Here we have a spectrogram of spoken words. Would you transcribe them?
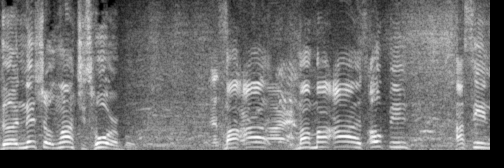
The initial launch is horrible. That's My eye, my, my eyes open. I seen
